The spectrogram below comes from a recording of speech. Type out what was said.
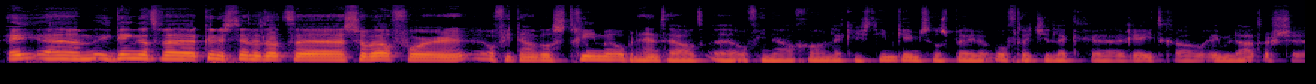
Hey, um, ik denk dat we kunnen stellen dat uh, zowel voor of je het nou wil streamen op een handheld, uh, of je nou gewoon lekker je Steam games wil spelen, of dat je lekker retro emulators, uh,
